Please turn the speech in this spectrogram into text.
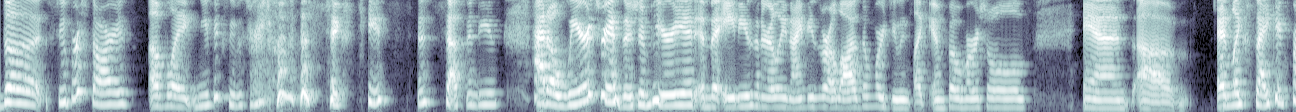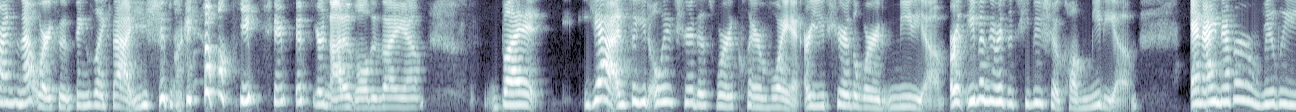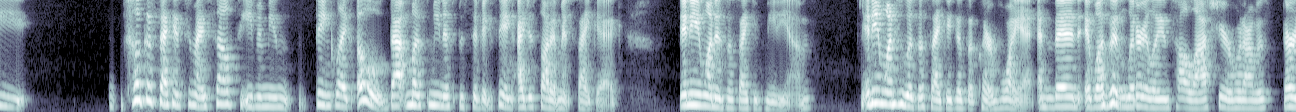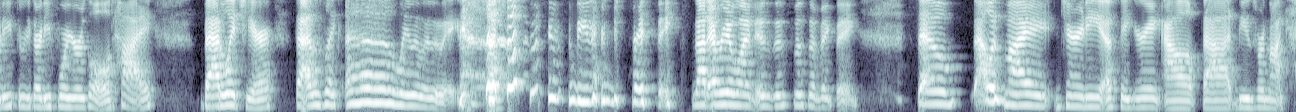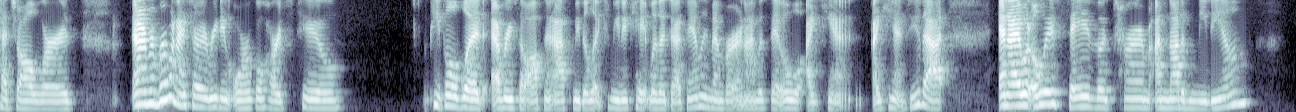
the superstars of like music superstars of the 60s and 70s had a weird transition period in the 80s and early 90s where a lot of them were doing like infomercials and um and like psychic friends networks and things like that. You should look it up on youtube if you're not as old as i am. But yeah and so you'd always hear this word clairvoyant or you'd hear the word medium or even there was a tv show called medium. And i never really took a second to myself to even mean think like, oh, that must mean a specific thing. I just thought it meant psychic. Anyone is a psychic medium. Anyone who is a psychic is a clairvoyant. And then it wasn't literally until last year when I was 33, 34 years old, hi, bad witch year, that I was like, oh, wait, wait, wait, wait, wait. These are different things. Not everyone is this specific thing. So that was my journey of figuring out that these were not catch all words. And I remember when I started reading Oracle Hearts too, people would every so often ask me to like communicate with a dead family member and i would say oh i can't i can't do that. And i would always say the term i'm not a medium.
